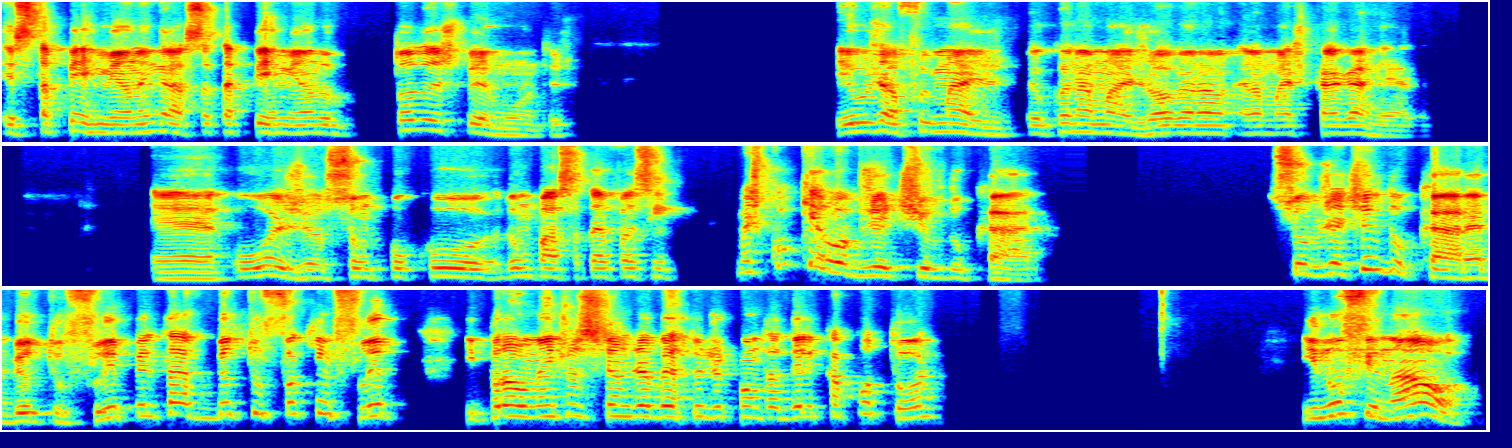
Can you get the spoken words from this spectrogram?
esse está permeando, é engraçado, está permeando todas as perguntas. Eu já fui mais, eu quando era mais jovem era, era mais caga-regra. É, hoje eu sou um pouco, de um passo atrás e falo assim, mas qual que era o objetivo do cara? Se o objetivo do cara é build to flip, ele está build to fucking flip. E provavelmente o sistema de abertura de conta dele capotou. E no final,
